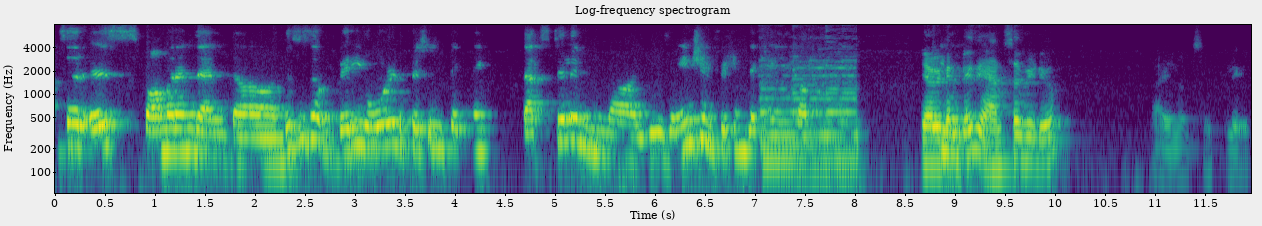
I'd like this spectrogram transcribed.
Answer is cormorants, and uh, this is a very old fishing technique that's still in uh, use. Ancient fishing technique. Yeah, we can play the answer video. I'll also play it.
